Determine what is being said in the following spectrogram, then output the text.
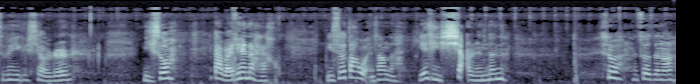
这边一个小人儿，你说大白天的还好，你说大晚上的也挺吓人的呢，是吧？坐在那，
